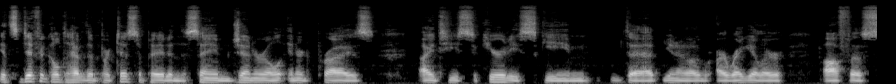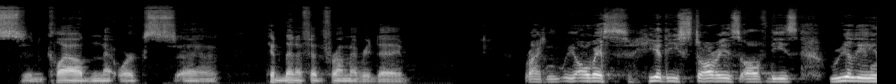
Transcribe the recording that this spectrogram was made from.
it's difficult to have them participate in the same general enterprise IT security scheme that you know our regular office and cloud networks uh, can benefit from every day. Right, and we always hear these stories of these really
